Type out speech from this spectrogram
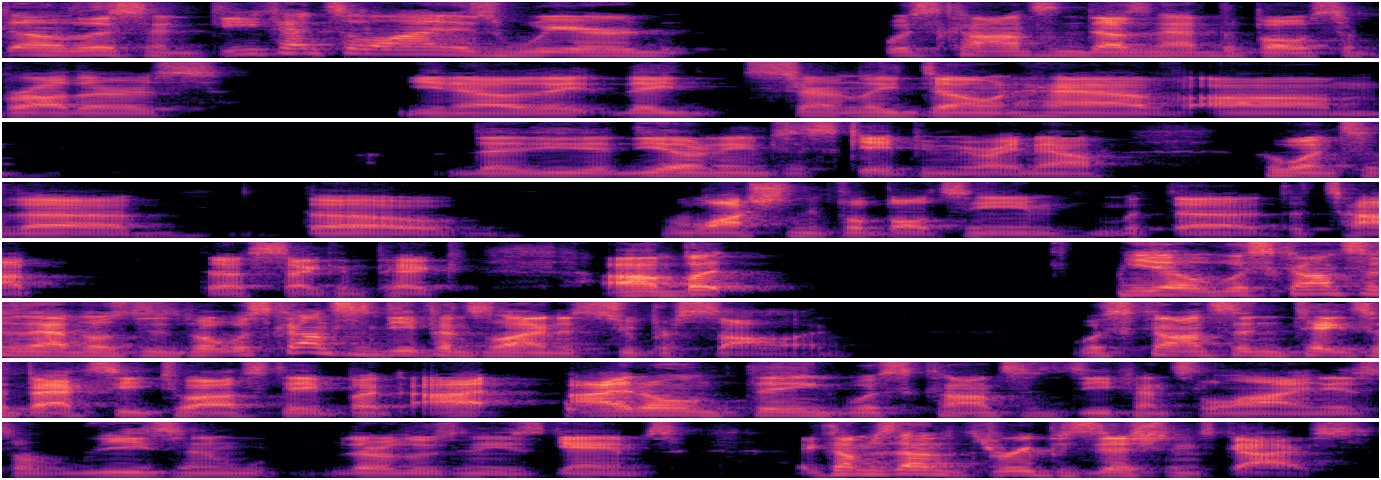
no, listen, defensive line is weird. Wisconsin doesn't have the Bosa brothers. You know, they they certainly don't have um the the other names escaping me right now, who went to the the Washington football team with the the top the second pick. Um, but you know, Wisconsin doesn't have those dudes, but Wisconsin's defense line is super solid. Wisconsin takes a backseat to Ohio State, but I, I don't think Wisconsin's defense line is the reason they're losing these games. It comes down to three positions, guys.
